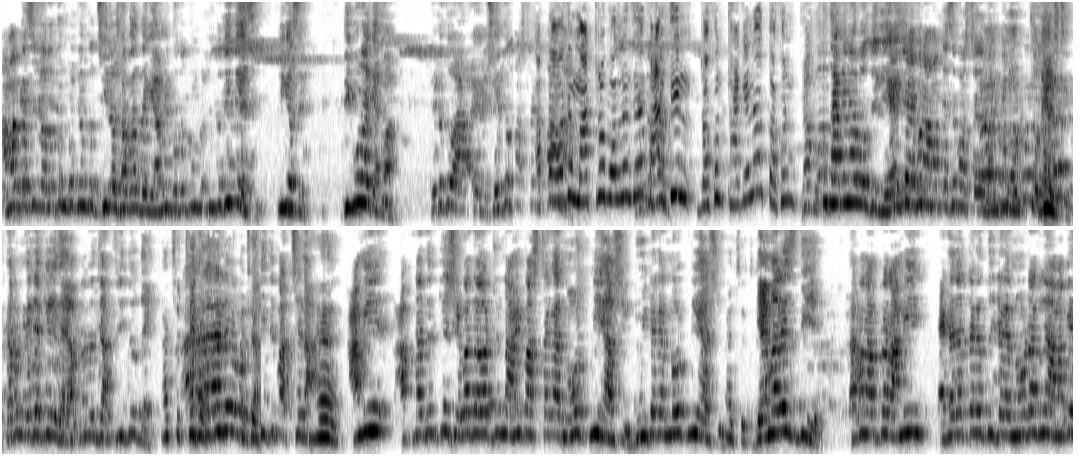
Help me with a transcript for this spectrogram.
আমার কাছে যতক্ষণ পর্যন্ত ছিল সকাল থেকে আমি ততক্ষণ পর্যন্ত দিতে ঠিক আছে? দিব না কেন পাঁচ টাকা আপনি আমাকে মাত্র বললেন যে ভাঙতি যখন থাকে না তখন যখন থাকে না বলতে কি এই যে এখন আমার কাছে পাঁচ টাকা বাকি নোট চলে আসছে কারণ এটা কে দেয়? আপনাদের দেয়। আচ্ছা, ঠিক আছে। আচ্ছা দিতে পারছে না। হ্যাঁ। আমি আপনাদেরকে সেবা দেওয়ার জন্য আমি পাঁচ টাকা নোট নিয়ে আসি দুই টাকার নোট নিয়ে আসি। আচ্ছা, আচ্ছা। গ্যামারেজ দিয়ে কারণ আপনার আমি এক হাজার টাকা দুই টাকার নোট আনলে আমাকে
